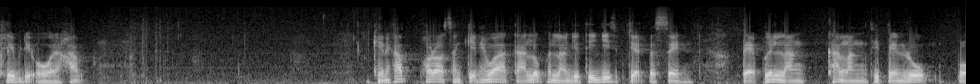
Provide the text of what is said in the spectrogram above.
คลิปวิดีโอนะครับโอเคนะครับพอเราสังเกตให้ว่าการลบพื้นหลังอยู่ที่ 27%แต่พื้นหลังข้างหลังที่เป็นรูปโปร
